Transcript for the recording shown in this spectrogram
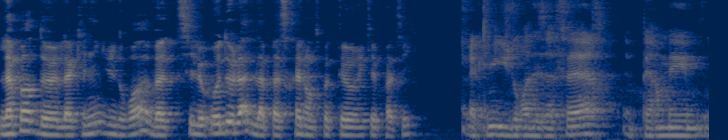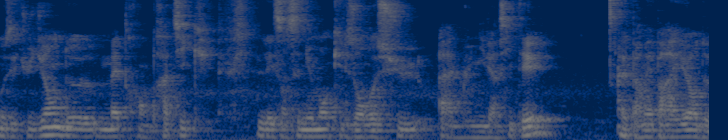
l'apport de la clinique du droit va-t-il au-delà de la passerelle entre théorique et pratique? La clinique du droit des affaires permet aux étudiants de mettre en pratique les enseignements qu'ils ont reçus à l'université. Elle permet par ailleurs de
